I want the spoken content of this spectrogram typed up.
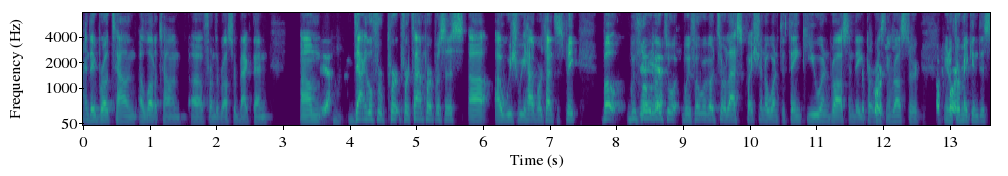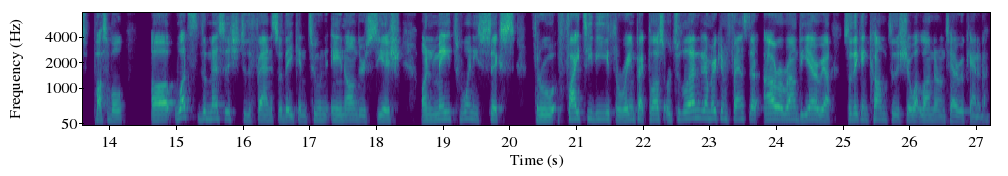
And they brought talent, a lot of talent uh, from the roster back then. Um, Yeah. Dango for per, for time purposes. Uh, I wish we had more time to speak. But before Yeah, we go to before we go to our last question, I want to thank you and Ross and the Impact. Wrestling roster, Of you know, for making this possible. Uh, what's the message to the fans so they can tune in on their CH on May 26th through FITE TV, through Impact Plus, or to the Latin American fans that are around the area so they can come to the show at London, Ontario, Canada?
